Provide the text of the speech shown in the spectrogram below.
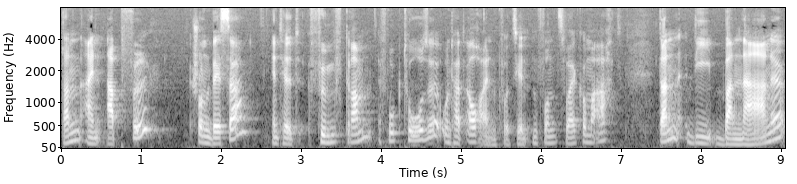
Dann ein Apfel, schon besser, enthält 5 Gramm Fructose und hat auch einen Quotienten von 2,8. Dann die Banane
